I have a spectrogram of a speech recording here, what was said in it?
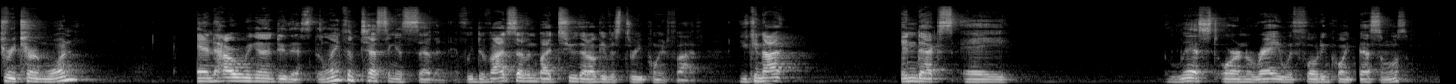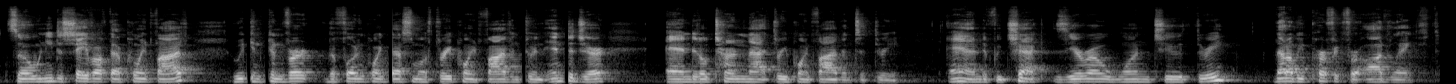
to return 1. And how are we going to do this? The length of testing is 7. If we divide 7 by 2, that'll give us 3.5. You cannot index a list or an array with floating point decimals. So we need to shave off that 0.5. We can convert the floating point decimal of 3.5 into an integer, and it'll turn that 3.5 into 3. And if we check 0, 1, 2, 3, that'll be perfect for odd length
